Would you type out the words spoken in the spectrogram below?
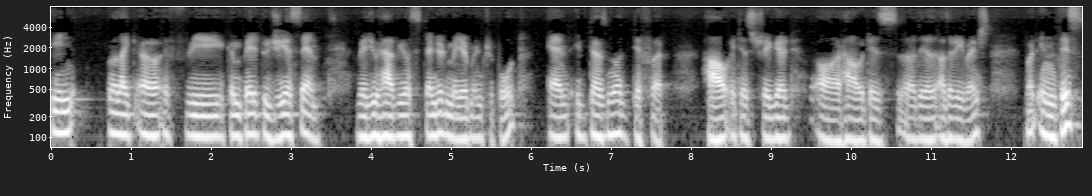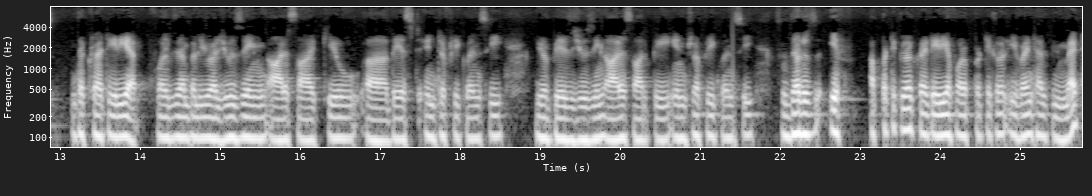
in like uh, if we compare it to GSM where you have your standard measurement report and it does not differ how it is triggered or how it is uh, are other events. But in this the criteria for example you are using RSRQ uh, based interfrequency. You're based using RSRP intrafrequency so there is if a particular criteria for a particular event has been met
